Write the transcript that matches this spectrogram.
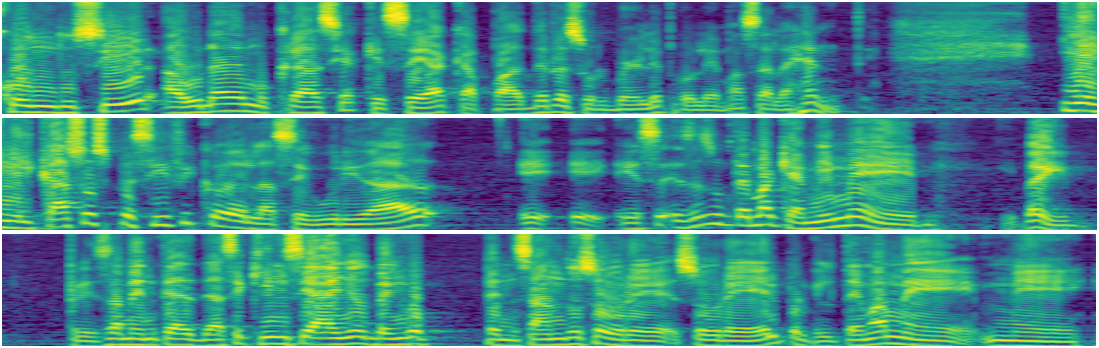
conducir a una democracia que sea capaz de resolverle problemas a la gente. Y en el caso específico de la seguridad, eh, eh, ese, es un tema que a mí me, precisamente desde hace 15 años vengo pensando sobre, sobre él, porque el tema me, me,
